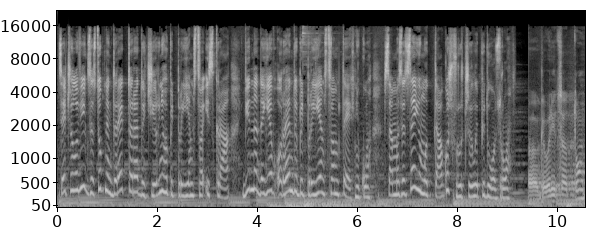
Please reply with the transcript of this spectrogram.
Цей чоловік заступник директора дочірнього підприємства Іскра. Він надає в оренду підприємствам техніку. Саме за це йому також вручили підозру. Э, Говорится о том,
